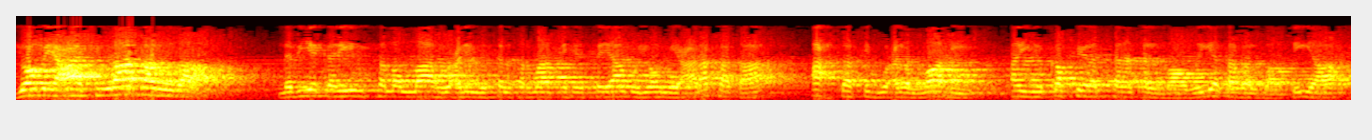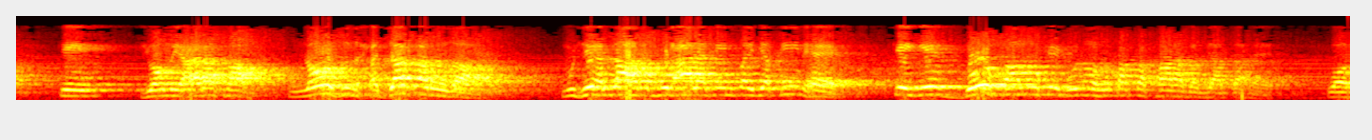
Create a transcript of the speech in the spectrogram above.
یوم عاشورہ کا روزہ نبی کریم صلی اللہ علیہ وسلم فرماتے ہیں سیام یوم عرفہ کا۔ احتسب علی اللہ ان یکفر السنۃ الماضیہ والباقیہ کہ یوم عرفہ نو ذوالحجہ کا روزہ۔ مجھے اللہ رب العالمین پر یقین ہے کہ یہ دو سالوں کے گناہوں کا کفارہ بن جاتا ہے۔ وہ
